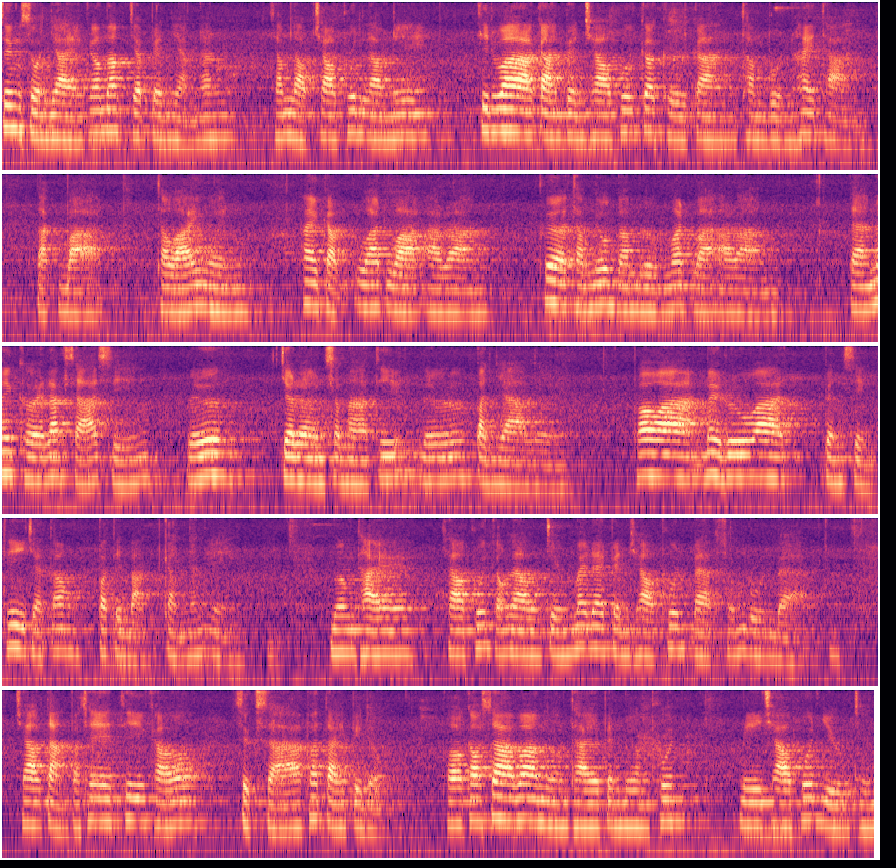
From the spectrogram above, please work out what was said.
ซึ่งส่วนใหญ่ก็มักจะเป็นอย่างนั้น สำหรับชาวพุทธเหล่านี้ คิดว่าการเป็นชาวพุทธก็คือการทำบุญให้ทาน ตักบาตรถวายเงินให้กับวัดวาอาราม เพื่อทำนุบำรุงวัดวาอาราม แต่ไม่เคยรักษาศีลหรือเจริญสมาธิหรือปัญญาเลย เพราะว่าไม่รู้ว่าเป็นสิ่งที่จะต้องปฏิบัติกันนั่นเอง เมืองไทยาวพุทธของเราจึงไม่ได้เป็นชาวพุทธแบบสมบูรณ์แบบ ชาวต่างประเทศที่เขาศึกษาพระไตรปิฎกพอเขาทราบว่าเมืองไทยเป็นเมืองพุทธมีชาวพุทธอยู่ถึง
